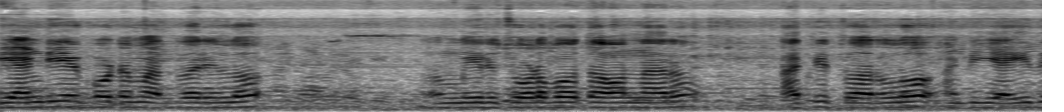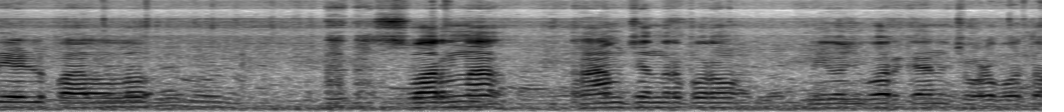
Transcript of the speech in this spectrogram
ఈ ఎన్డీఏ కూటమి ఆధ్వర్యంలో మీరు చూడబోతా ఉన్నారు. అతి త్వరలో అంటే ఈ ఐదేళ్ళ పాలనలో స్వర్ణ రామచంద్రపురం నియోజకవర్గాన్ని చూడబోతా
